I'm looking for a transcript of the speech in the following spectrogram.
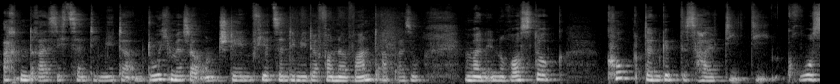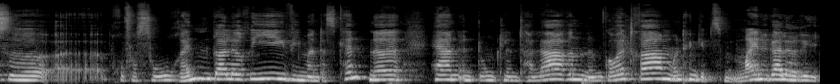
38 Zentimeter im Durchmesser und stehen 4 Zentimeter von der Wand ab. Also wenn man in Rostock guckt, dann gibt es halt die, die große äh, Professorengalerie, wie man das kennt, ne? Herren in dunklen Talaren, im Goldrahmen und dann gibt es meine Galerie,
